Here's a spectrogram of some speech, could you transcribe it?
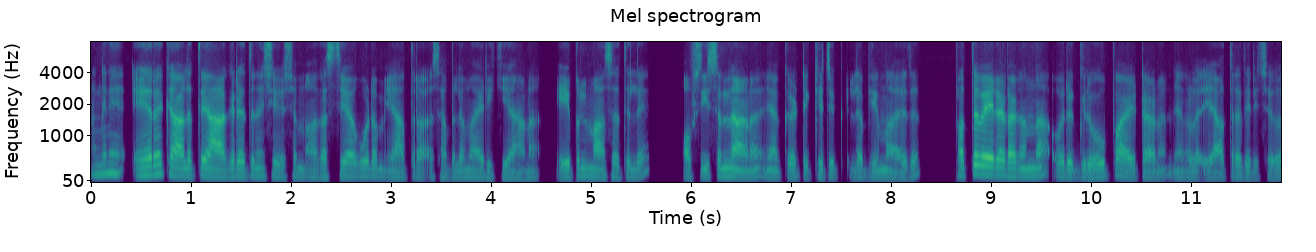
അങ്ങനെ ഏറെ കാലത്തെ ആഗ്രഹത്തിന് ശേഷം അഗസ്ത്യാകൂടം യാത്ര സഫലമായിരിക്കുകയാണ്. ഏപ്രിൽ മാസത്തിലെ ഓഫ് സീസണിലാണ് ഞങ്ങൾക്ക് ടിക്കറ്റ് ലഭ്യമായത്. 10 പേരടങ്ങുന്ന ഒരു ഗ്രൂപ്പായിട്ടാണ് ഞങ്ങൾ യാത്ര തിരിച്ചത്.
